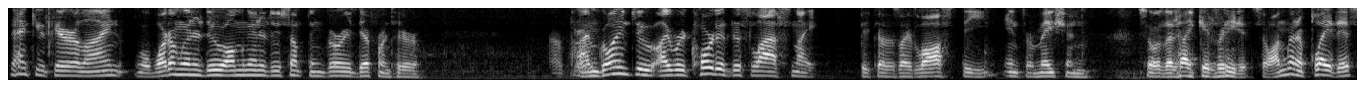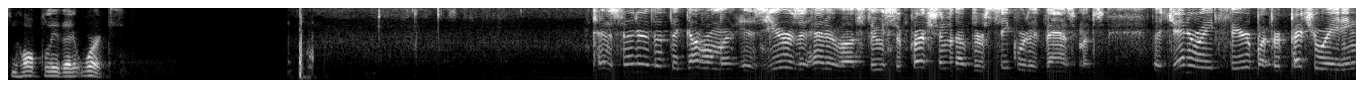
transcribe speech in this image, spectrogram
Thank you, Caroline. Well, what I'm going to do, I'm going to do something very different here. Okay. I'm going to, I recorded this last night because I lost the information so that I could read it. So I'm going to play this and hopefully that it works. Consider that the government is years ahead of us through suppression of their secret advancements that generate fear by perpetuating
